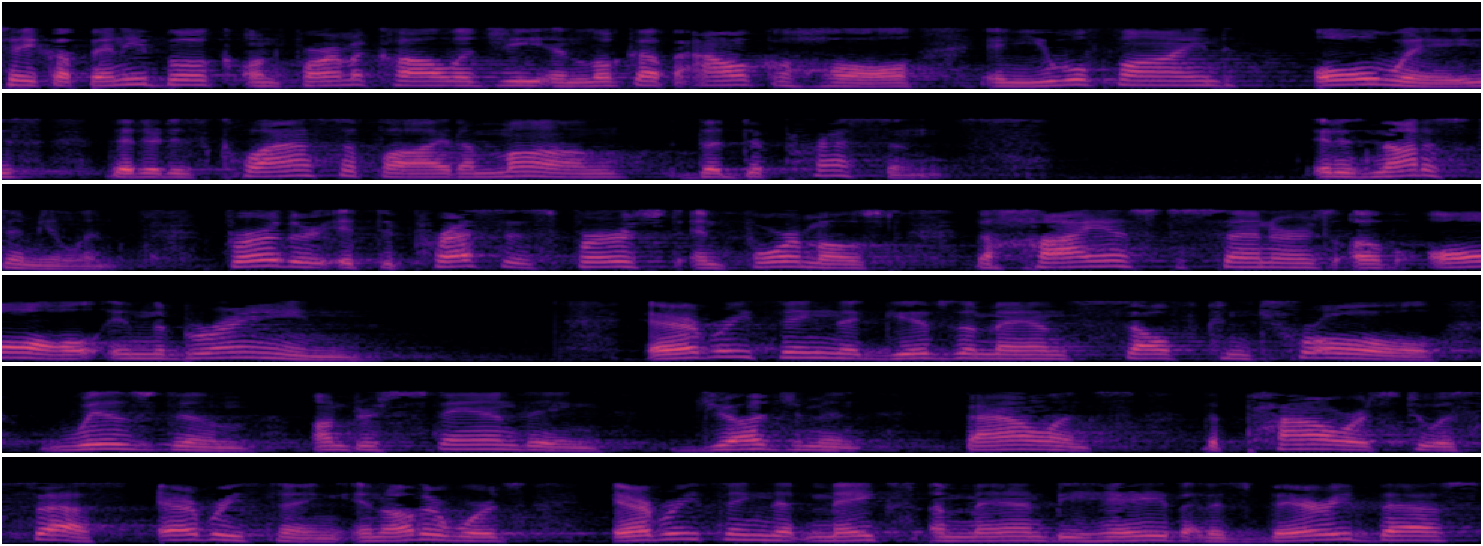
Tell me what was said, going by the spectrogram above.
Take up any book on pharmacology and look up alcohol, and you will find always that it is classified among the depressants. It is not a stimulant. Further, it depresses first and foremost the highest centers of all in the brain. Everything that gives a man self control, wisdom, understanding, judgment, balance, the powers to assess everything. In other words, everything that makes a man behave at his very best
